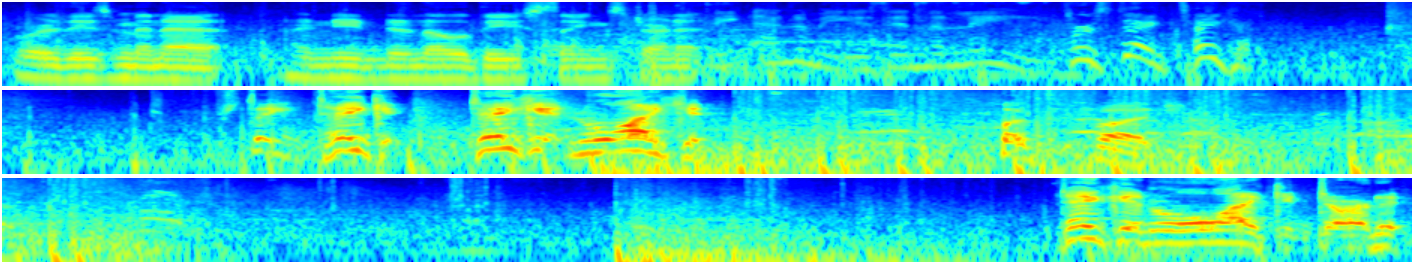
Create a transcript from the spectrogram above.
Target down. Where are these men at? I need to know these things, darn it. The enemy is in the lead. First aid, take it. Stay, take it! Take it and like it! What the fudge? Take it and like it, darn it!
